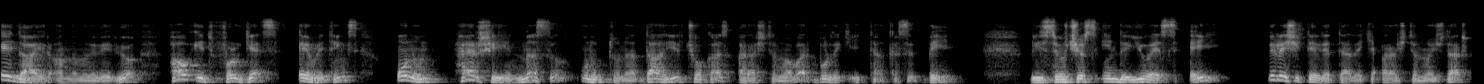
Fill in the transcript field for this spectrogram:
e dair anlamını veriyor. How it forgets everything. Onun her şeyi nasıl unuttuğuna dair çok az araştırma var. Buradaki itten kasıt beyin. Researchers in the USA, Birleşik Devletler'deki araştırmacılar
